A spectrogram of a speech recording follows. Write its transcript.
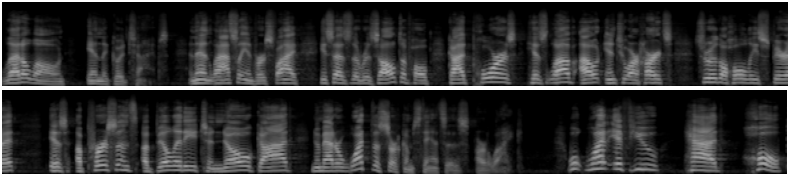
let alone in the good times. And then lastly, in verse 5, he says, The result of hope, God pours his love out into our hearts through the Holy Spirit, is a person's ability to know God no matter what the circumstances are like. Well, what if you had hope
